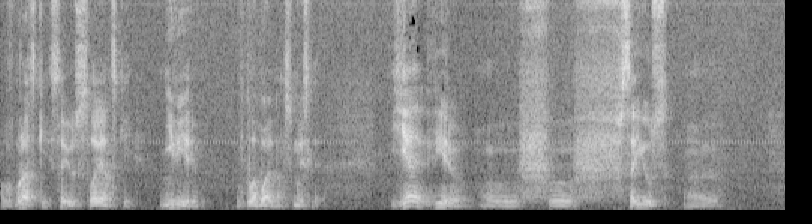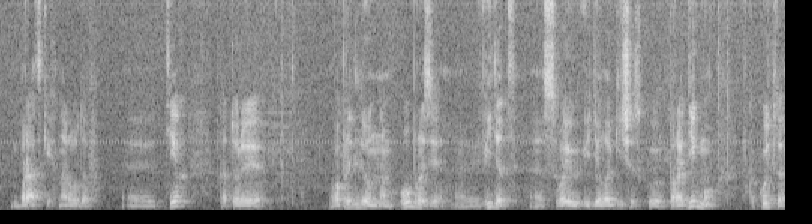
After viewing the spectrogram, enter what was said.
в братский союз славянский не верю в глобальном смысле. Я верю э, в, в союз братских народов э, тех, которые в определенном образе э, видят э, свою идеологическую парадигму в какой-то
